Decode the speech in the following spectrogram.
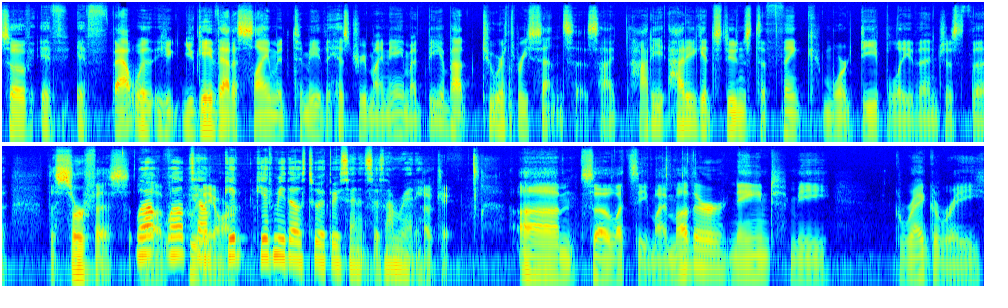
So if, if, if that was you, you, gave that assignment to me, the history of my name, it'd be about two or three sentences. I, how do you how do you get students to think more deeply than just the the surface well, of well, tell? Give, give me those two or three sentences. I'm ready. Okay. Um, so let's see. My mother named me Gregory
